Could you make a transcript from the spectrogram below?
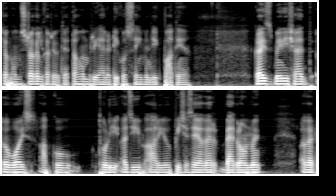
जब हम स्ट्रगल कर रहे होते हैं, तब तो हम रियलिटी को सही में देख पाते हैं। गाइज़ मेरी शायद वॉइस आपको थोड़ी अजीब आ रही हो। पीछे से अगर बैकग्राउंड में अगर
